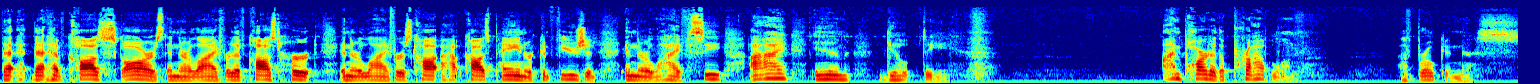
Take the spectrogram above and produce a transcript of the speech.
that, that have caused scars in their life or have caused hurt in their life or has ca- caused pain or confusion in their life. See, I am guilty. I'm part of the problem of brokenness.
